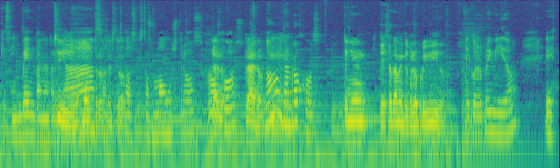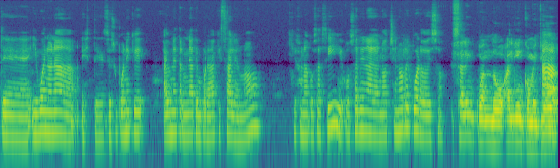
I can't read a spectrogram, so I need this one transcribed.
que se inventan en Sí, realidad. los monstruos son estos. estos. estos monstruos Claro, rojos. Claro. No, que eran rojos. Tenían exactamente color prohibido. El color prohibido. Este, y bueno, nada, este, se supone que hay una determinada temporada que salen, ¿no? Que es una cosa así, o salen a la noche, no recuerdo eso. Salen cuando alguien cometió Ah.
